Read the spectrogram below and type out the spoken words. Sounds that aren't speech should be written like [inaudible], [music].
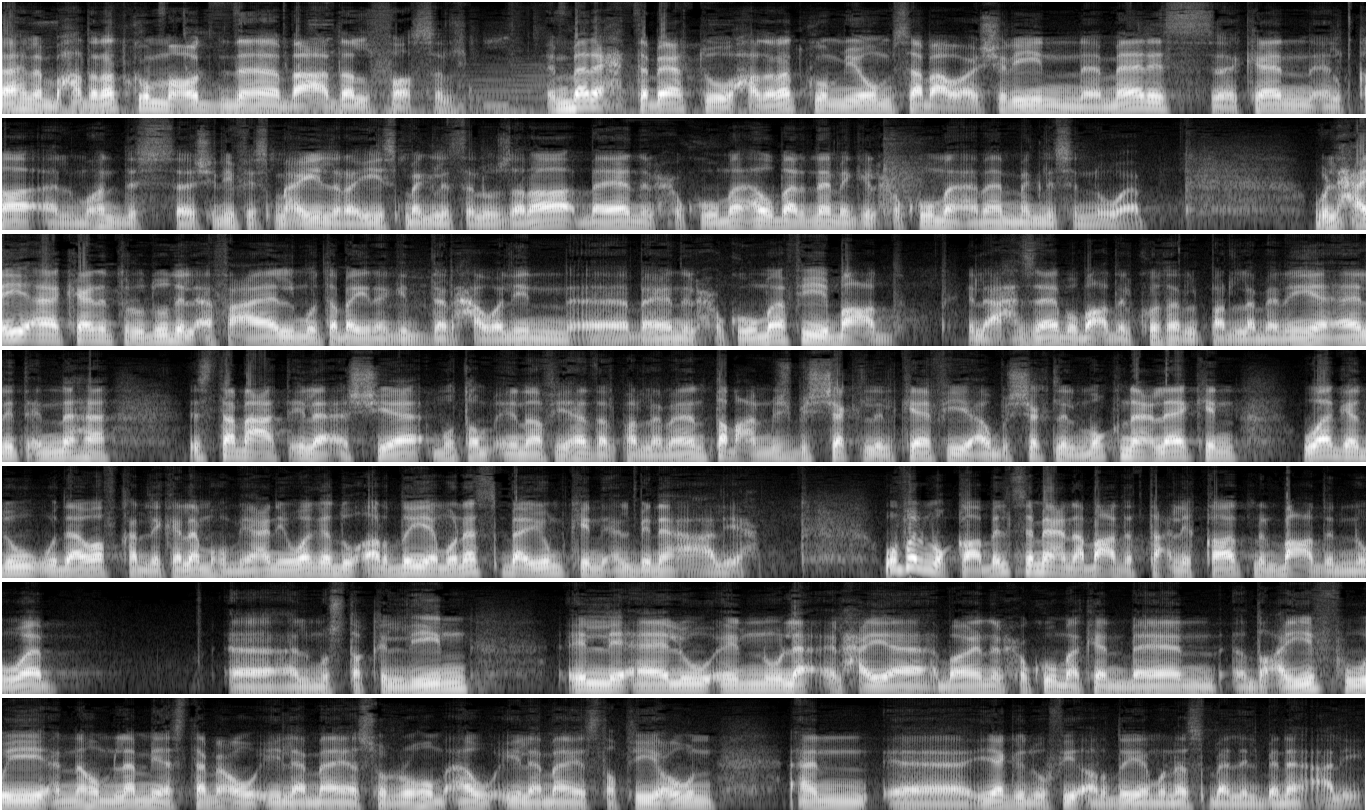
أهلا بحضراتكم عدنا بعد الفاصل. امبارح تابعتوا حضراتكم يوم 27 مارس كان إلقاء المهندس شريف إسماعيل رئيس مجلس الوزراء بيان الحكومة أو برنامج الحكومة أمام مجلس النواب. والحقيقة كانت ردود الأفعال متباينة جدا حوالين بيان الحكومة. في بعض الأحزاب وبعض الكتل البرلمانية قالت إنها استمعت إلى أشياء مطمئنة في هذا البرلمان طبعا مش بالشكل الكافي أو بالشكل المقنع لكن وجدوا وده وفقا لكلامهم يعني وجدوا أرضية مناسبة يمكن البناء عليها وفي المقابل سمعنا بعض التعليقات من بعض النواب المستقلين اللي قالوا إنه لا الحقيقة بيان الحكومة كان بيان ضعيف وأنهم لم يستمعوا إلى ما يسرهم أو إلى ما يستطيعون أن يجدوا فيه أرضية مناسبة للبناء عليه.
